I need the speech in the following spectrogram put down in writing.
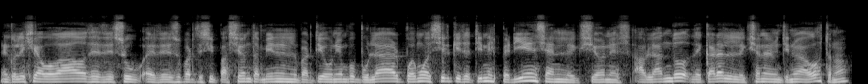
el Colegio de Abogados, desde su, eh, desde su participación también en el Partido Unión Popular, podemos decir que ya tiene experiencia en elecciones, hablando de cara a la elección del 29 de agosto, ¿no?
